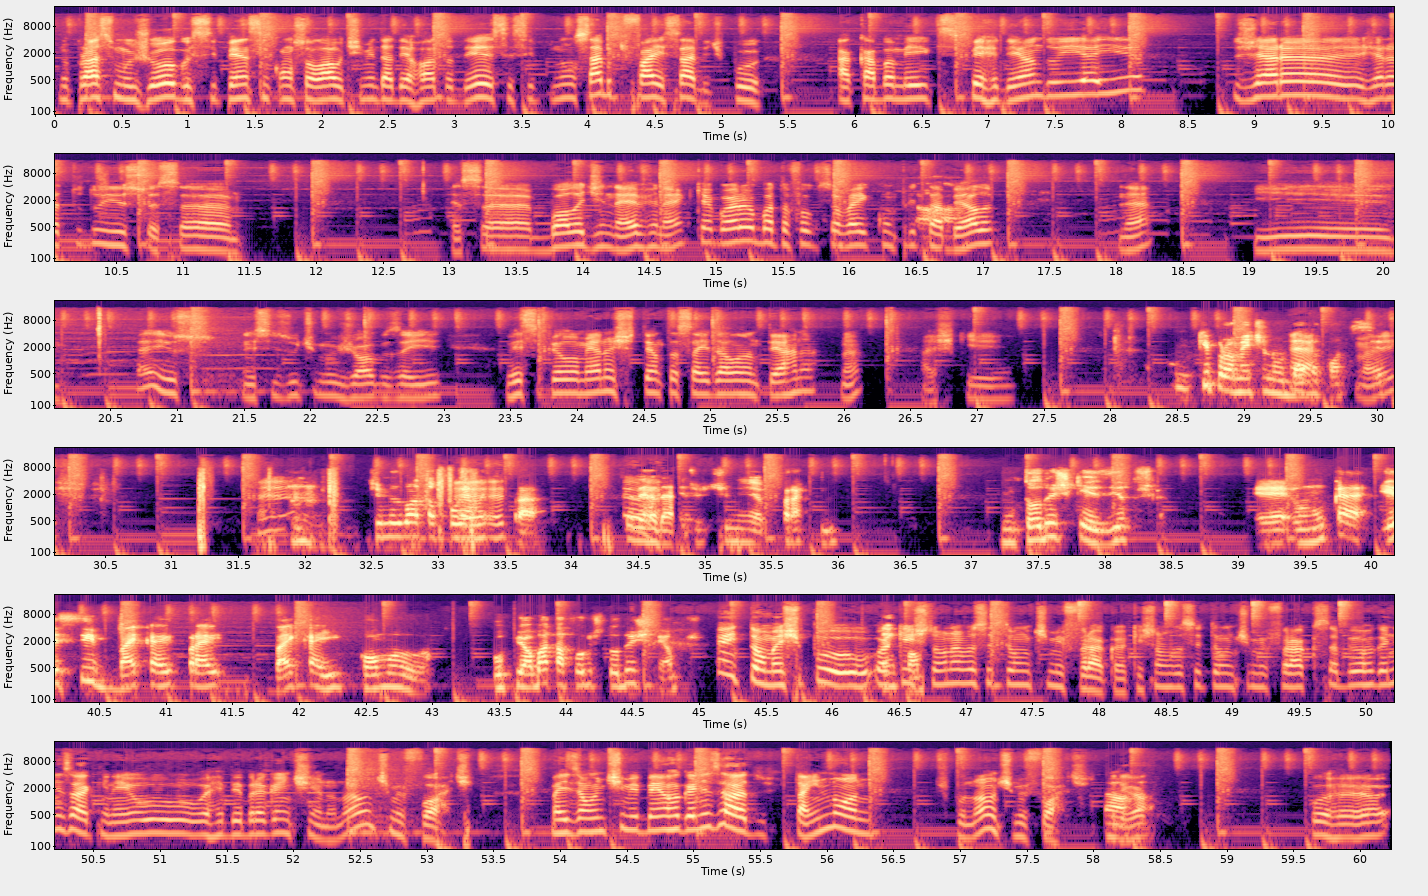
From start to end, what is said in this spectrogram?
no próximo jogo se pensa em consolar o time da derrota desse, se não sabe o que faz, sabe? Tipo, acaba meio que se perdendo e aí gera, gera tudo isso, essa essa bola de neve, né? Que agora o Botafogo só vai cumprir ah. tabela, né? E é isso. Nesses últimos jogos aí, ver se pelo menos tenta sair da lanterna, né? Acho que que provavelmente não deve é, acontecer. Mas... É... O time do Botafogo é, é, é fraco. É, é verdade, o time é fraco. Em todos os quesitos, cara. É, eu nunca. Esse vai cair pra, vai cair como o pior Botafogo de todos os tempos. É, então, mas tipo, a questão como? não é você ter um time fraco, a questão é você ter um time fraco e saber organizar, que nem o RB Bragantino. Não é um time forte, mas é um time bem organizado. Tá em nono. Tipo, não é um time forte, tá uhum. ligado? Porra, eu,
